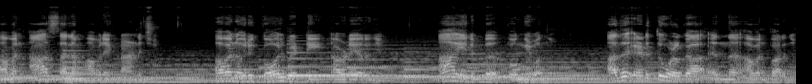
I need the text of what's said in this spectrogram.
അവൻ ആ സ്ഥലം അവനെ കാണിച്ചു. അവൻ ഒരു കോൽ വെട്ടി അവിടെ എറിഞ്ഞു. ആ ഇരുമ്പ് പൊങ്ങി വന്നു. അത് എടുത്തുകൊള്ളുക എന്ന് അവൻ പറഞ്ഞു.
